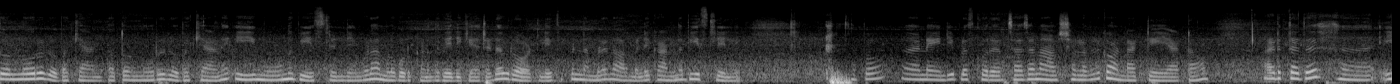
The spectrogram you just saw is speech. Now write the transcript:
തൊണ്ണൂറ് രൂപയ്ക്കാണ് കേട്ടോ തൊണ്ണൂറ് രൂപയ്ക്കാണ് ഈ മൂന്ന് പീസ് ലില്ലിയും കൂടെ നമ്മൾ കൊടുക്കുന്നത് വെരിക്കേറ്റഡ് ബ്രോഡ് ലീഫ് പിന്നെ നമ്മുടെ നോർമലി കാണുന്ന പീസ് ലില്ലി അപ്പോൾ നയന്റി പ്ലസ് കൊറിയർ ചാർജാണ് ആവശ്യമുള്ളവർ കോൺടാക്റ്റ് ചെയ്യാം കേട്ടോ അടുത്തത് ഈ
